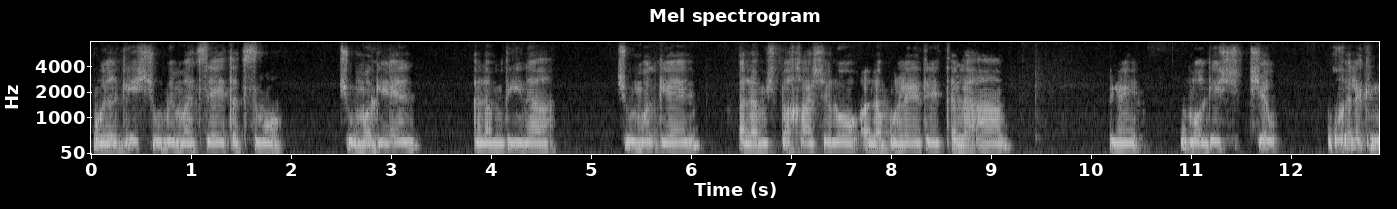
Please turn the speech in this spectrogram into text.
הוא הרגיש שהוא ממצה את עצמו, שהוא מגן על המדינה, שהוא מגן על המשפחה שלו, על המולדת, על העם. הוא מרגיש שהוא חלק, מ,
